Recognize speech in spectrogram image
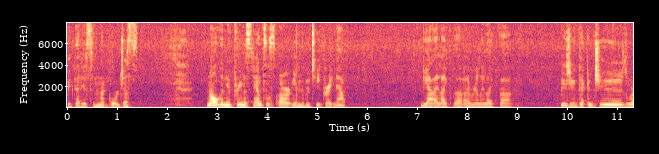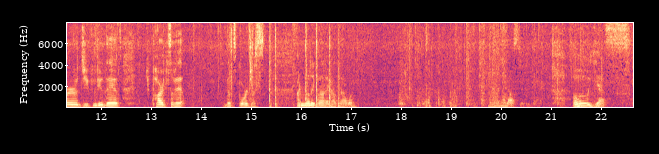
big that is. Isn't that gorgeous? And all the new Prima stencils are in the boutique right now. Yeah, I like that. I really like that. Because you can pick and choose words. You can do this. Parts of it. That's gorgeous. I'm really glad I got that one. And what else did we get? Oh, yes.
